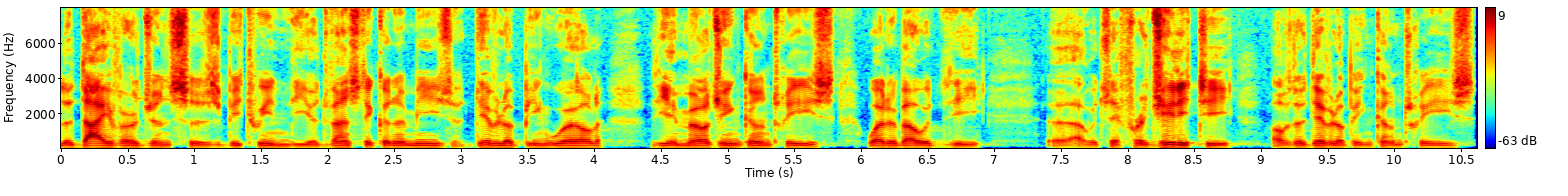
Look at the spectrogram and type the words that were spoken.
the divergences between the advanced economies, the developing world, the emerging countries? What about the, uh, I would say, fragility of the developing countries?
